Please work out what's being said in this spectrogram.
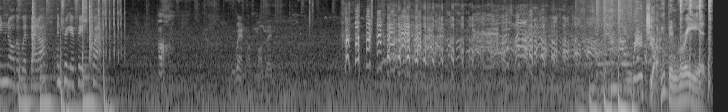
you know that we're better than Triggerfish Quack. Oh, we're not bothered. You've been read.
